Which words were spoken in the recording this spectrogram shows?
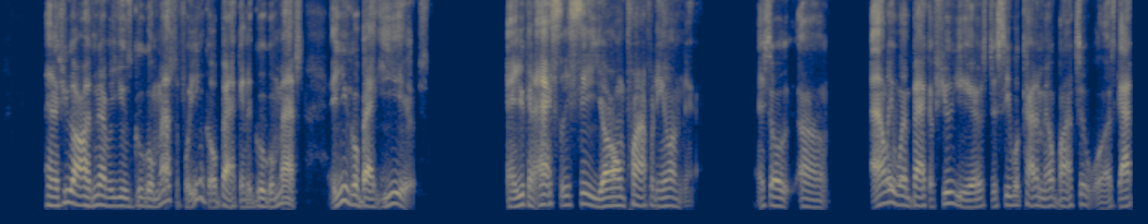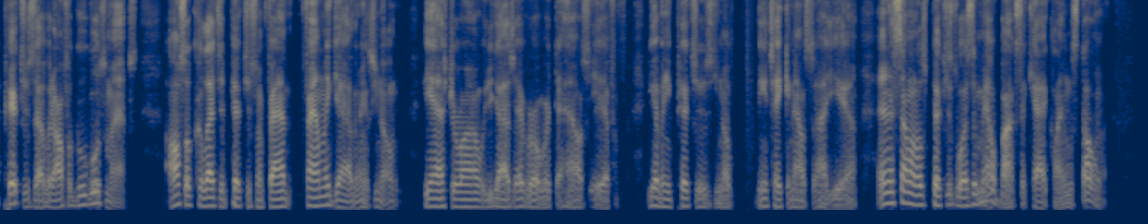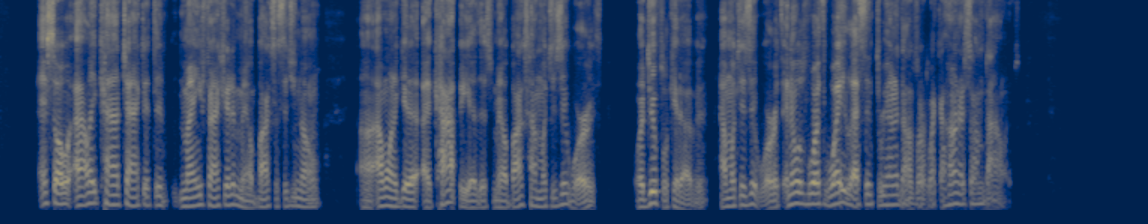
And if you all have never used Google Maps before, you can go back into Google Maps and you can go back years and you can actually see your own property on there. And so um, Ali went back a few years to see what kind of mailbox it was, got pictures of it off of Google's maps, also collected pictures from family gatherings. You know, he asked Gerard, were you guys ever over at the house? Yeah. If you have any pictures, you know, being taken outside? Yeah. And then some of those pictures was the mailbox that Cat claimed was stolen. And so Ali contacted the manufacturer of the mailbox and said, you know, uh, I want to get a, a copy of this mailbox. How much is it worth? or duplicate of it. How much is it worth? And it was worth way less than three hundred dollars, or like a hundred some dollars.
